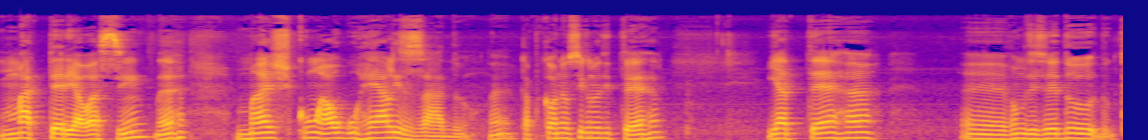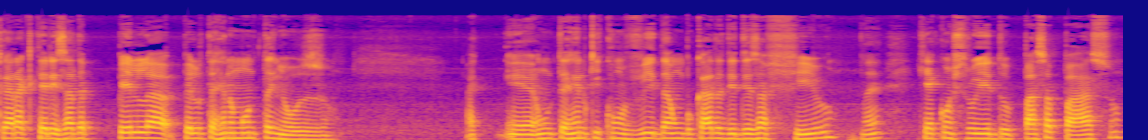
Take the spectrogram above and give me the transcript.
material assim, né? mas com algo realizado. Né? Capricórnio é o signo de terra e a terra, é, vamos dizer, do, do, caracterizada pela, pelo terreno montanhoso. É um terreno que convida a um bocado de desafio, né? que é construído passo a passo.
